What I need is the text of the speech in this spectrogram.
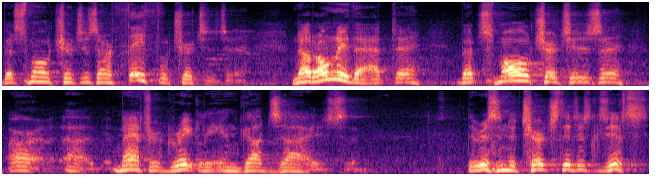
but small churches are faithful churches. Uh, not only that, uh, but small churches uh, are, uh, matter greatly in God's eyes. There isn't a church that exists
